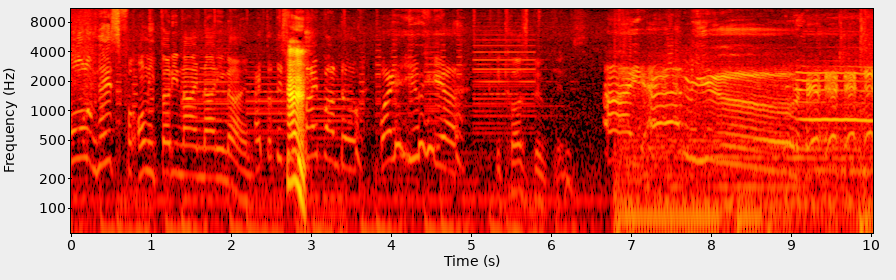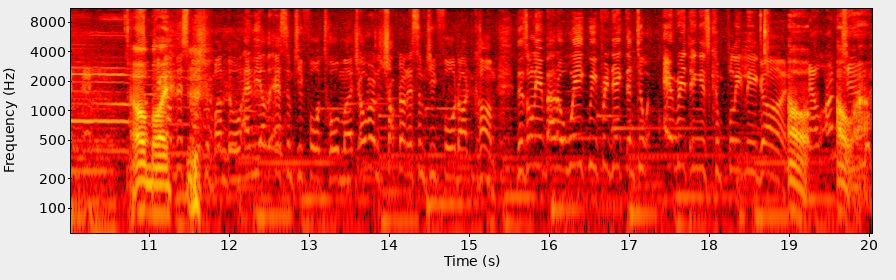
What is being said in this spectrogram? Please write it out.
all of this for only $39.99. I thought this hmm. was my bundle. Oh boy. this special bundle and the other SMG4 tour merch over on shop.smg4.com. There's only about a week we predict until everything is completely gone. Oh, oh wow.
